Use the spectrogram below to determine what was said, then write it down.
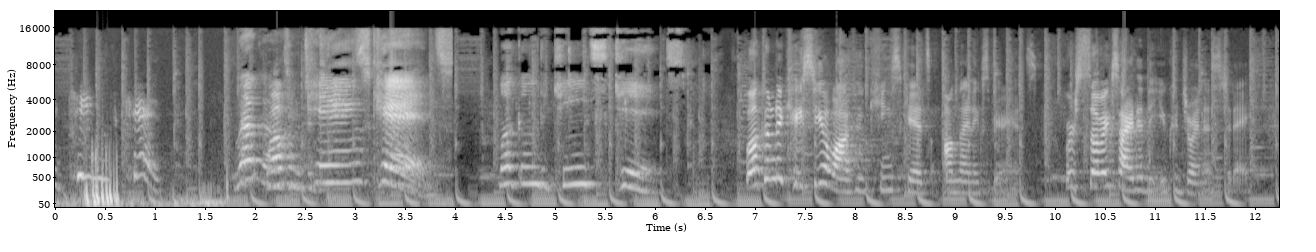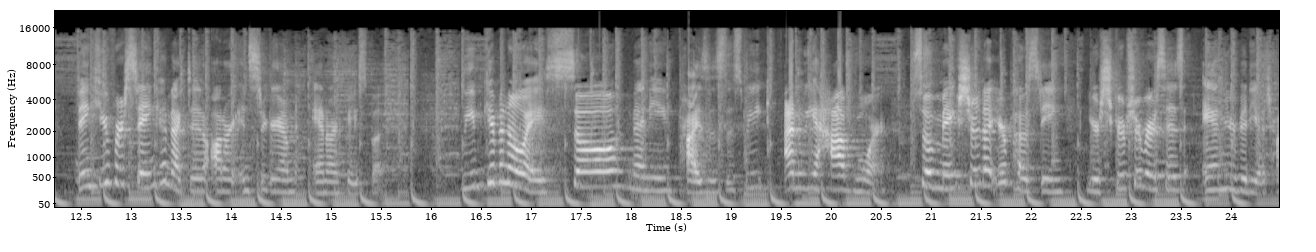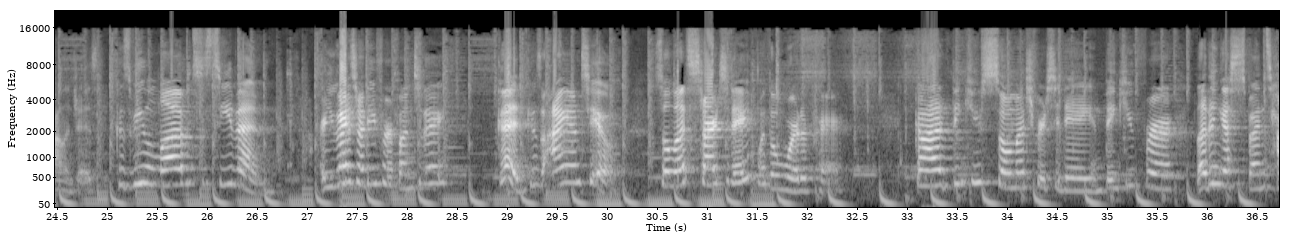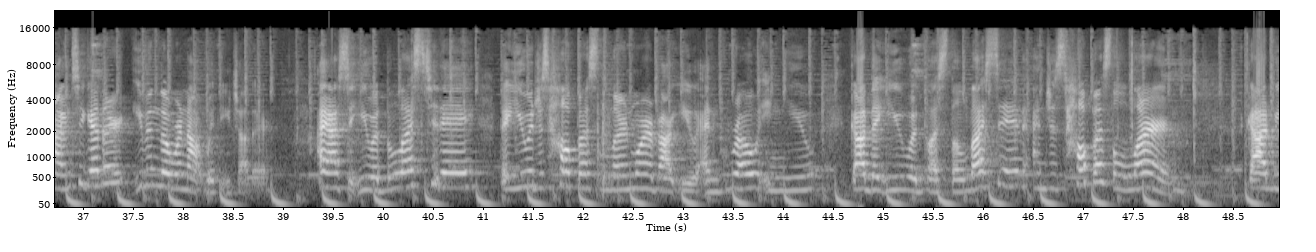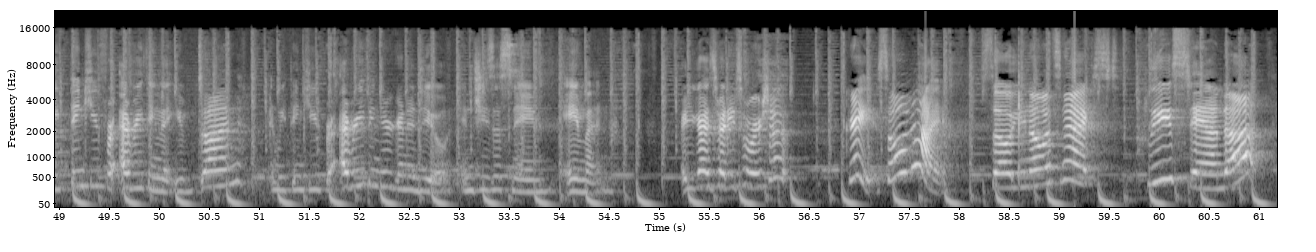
to King's Kids. Welcome, Welcome to King's Kids. Welcome to King's Kids. Welcome to KC Oahu King's Kids online experience. We're so excited that you could join us today. Thank you for staying connected on our Instagram and our Facebook. We've given away so many prizes this week and we have more. So make sure that you're posting your scripture verses and your video challenges because we love to see them. Are you guys ready for fun today? Good, because I am too. So let's start today with a word of prayer. God, thank you so much for today and thank you for letting us spend time together even though we're not with each other. I ask that you would bless today, that you would just help us learn more about you and grow in you. God, that you would bless the lesson and just help us learn. God, we thank you for everything that you've done and we thank you for everything you're gonna do. In Jesus' name, amen. Are you guys ready to worship? Great, so am I. So you know what's next. Please stand up.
